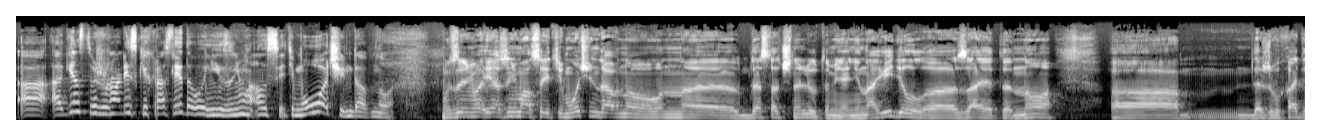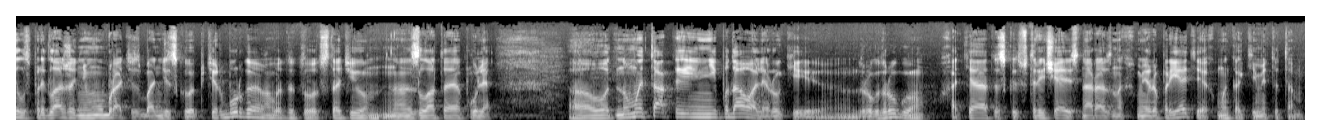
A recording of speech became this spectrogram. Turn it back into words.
а, агентство журналистских расследований занималось этим очень давно. Я занимался этим очень давно. Он э, достаточно люто меня ненавидел э, за это, но э, даже выходил с предложением убрать из бандитского Петербурга вот эту вот статью э, «Золотая пуля». Э, Вот. Но мы так и не подавали руки друг другу. Хотя, так сказать, встречаясь на разных мероприятиях, мы какими-то там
